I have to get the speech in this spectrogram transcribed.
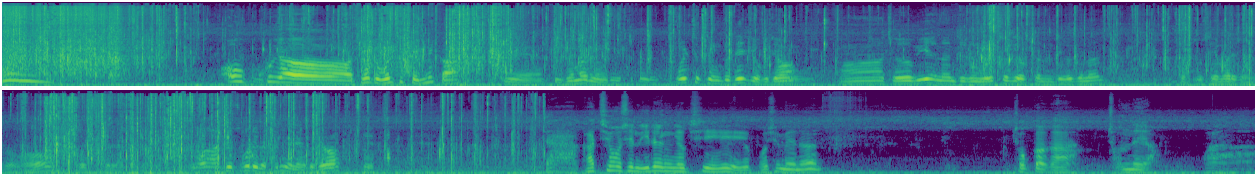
음. 어우, 구야. 저도 월척 됩니까? 예, 두세 마리 정도 있어요. 월척 정도 되죠, 그죠? 네. 아, 저 위에는 지금 월척이 없었는데 여기는 한 두세 마리 정도 월척을 놨다. 와, 저 소리가 틀리네, 그죠? 네. 자, 같이 오신 일행 역시 보시면은 조가가 좋네요. 와,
